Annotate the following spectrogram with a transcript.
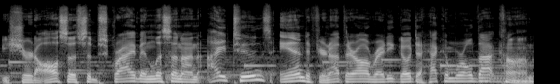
Be sure to also subscribe and listen on iTunes. And if you're not there already, go to hecmworld.com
